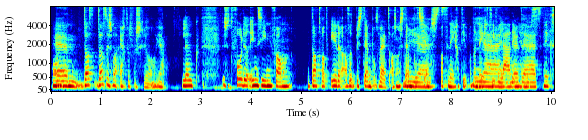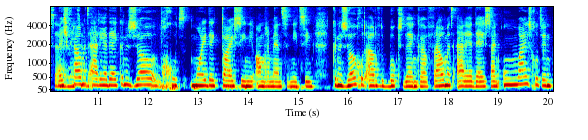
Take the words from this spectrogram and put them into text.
En dat, dat is wel echt het verschil, ja. leuk. Dus het voordeel inzien van dat wat eerder altijd bestempeld werd als een stempeltje. Juist. Wat, negatief, wat een negatieve Ja, lading inderdaad. heeft. Niks, eh, Weet je, vrouwen met ADHD kunnen zo goed mooie details zien die andere mensen niet zien. Kunnen zo goed out of the box denken. Vrouwen met ADHD zijn onwijs goed in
